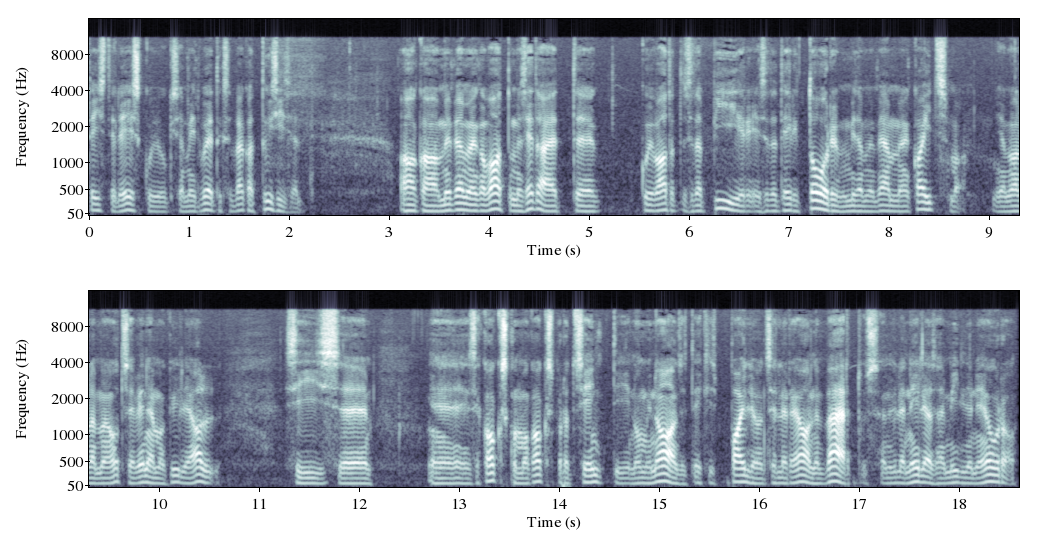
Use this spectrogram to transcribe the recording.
teistele eeskujuks ja meid võetakse väga tõsiselt. aga me peame ka vaatama seda, et kui vaadata seda piiri ja seda territooriumi, mida me peame kaitsma ja me oleme otse Venemaa külje all, siis see kaks koma kaks protsenti nominaalselt, ehk siis palju on selle reaalne väärtus, see on üle neljasaja miljoni euro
